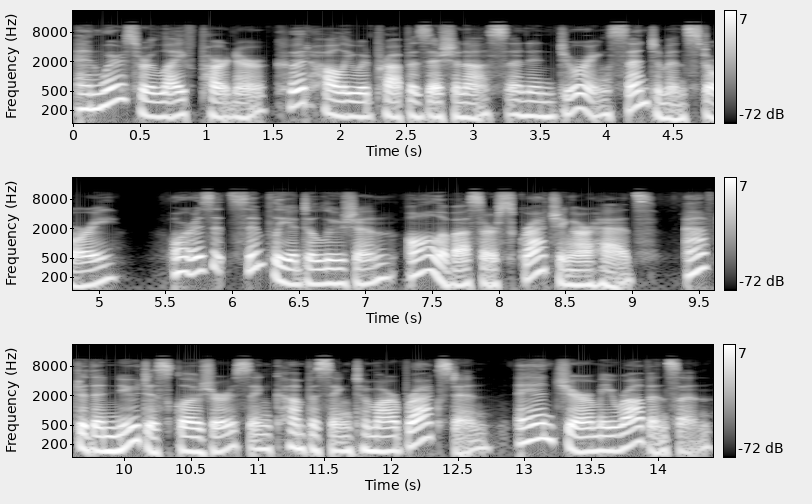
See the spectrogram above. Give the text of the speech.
And where's her life partner? Could Hollywood proposition us an enduring sentiment story? Or is it simply a delusion all of us are scratching our heads after the new disclosures encompassing Tamar Braxton and Jeremy Robinson?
